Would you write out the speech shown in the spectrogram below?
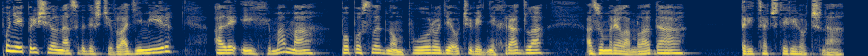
Po nej prišiel na svet ešte Vladimír, ale ich mama po poslednom pôrode očividne chradla a zomrela mladá, 34-ročná.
